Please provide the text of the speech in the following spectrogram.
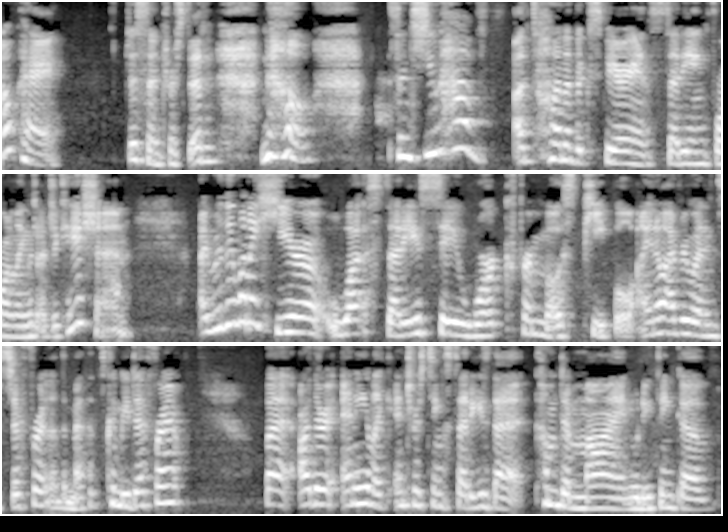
Okay just interested. Now, since you have a ton of experience studying foreign language education, I really want to hear what studies say work for most people. I know everyone is different and the methods can be different, but are there any like interesting studies that come to mind when you think of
